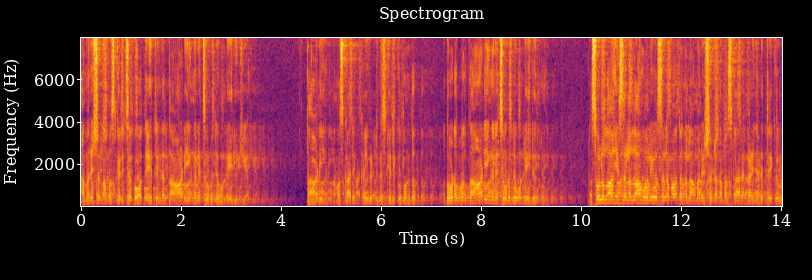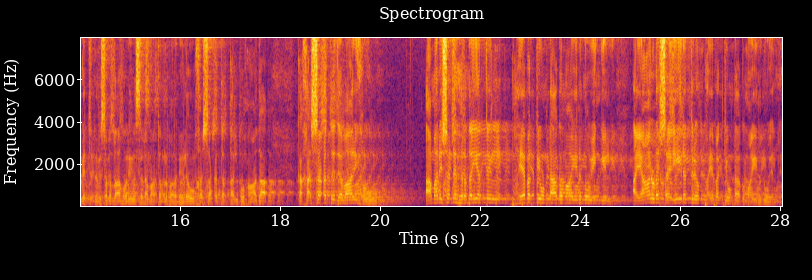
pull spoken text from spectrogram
ആ മനുഷ്യൻ നമസ്കരിച്ചപ്പോൾ അദ്ദേഹത്തിന്റെ താടി ഇങ്ങനെ ചൊറിഞ്ഞുകൊണ്ടേയിരിക്കുക. താടി നമസ്കാരം കൈകെട്ടി നിസ്കരിക്കുന്നുണ്ട്. അതോടൊപ്പം താടി ഇങ്ങനെ ചൊറിഞ്ഞുകൊണ്ടേയിരുന്നു. റസൂലുള്ളാഹി സ്വല്ലല്ലാഹു അലൈഹി വസല്ലമ തങ്ങൾ ആ മനുഷ്യന്റെ നമസ്കാരം കഴിഞ്ഞ് അടുത്തേക്ക് വിളിച്ചിട്ട് നബി സല്ലല്ലാഹു അലൈഹി വസല്ലമ തങ്ങൾ പറഞ്ഞു ലൗ ഖശഅത ഖൽബു ഹാദാ കഖശഅത ജവാരിഹു. ആ മനുഷ്യന്റെ ഹൃദയത്തിൽ ഭയഭക്തി ഉണ്ടാകുമായിരുന്നു എങ്കിൽ അയാളുടെ ശരീരത്തിലും ഭയഭക്തി ഉണ്ടാകുമായിരുന്നു എന്ന്.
